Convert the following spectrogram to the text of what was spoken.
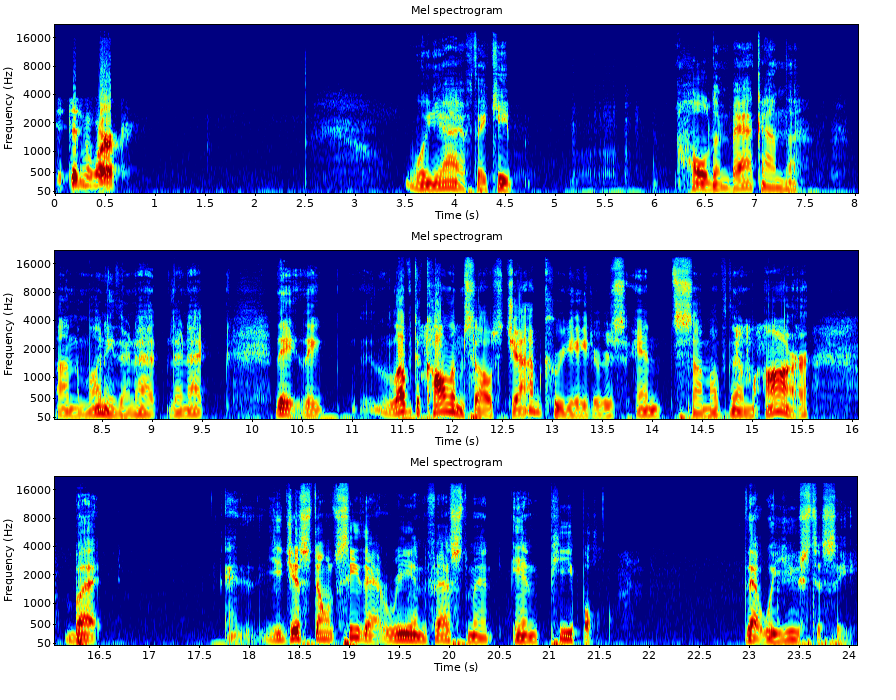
it didn't work. Well, yeah, if they keep holding back on the on the money, they're not they're not they they love to call themselves job creators and some of them are, but you just don't see that reinvestment in people that we used to see.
